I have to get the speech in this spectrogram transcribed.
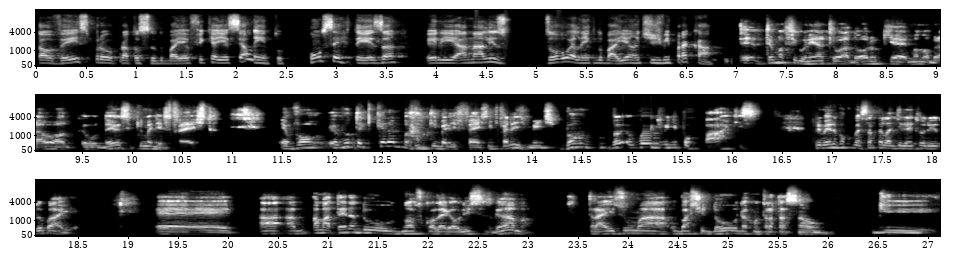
talvez para a torcida do Bahia fique aí esse alento. Com certeza, ele analisou o elenco do Bahia antes de vir para cá. Tem, uma figurinha que eu adoro, que é Mano Brown, eu, odeio esse clima de festa. Eu vou, eu vou ter que querer um clima de festa, infelizmente. Vamos, eu vou dividir por partes. Primeiro, eu vou começar pela diretoria do Bahia. É, a, a, a, matéria do nosso colega Ulisses Gama traz uma, o bastidor da contratação de,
